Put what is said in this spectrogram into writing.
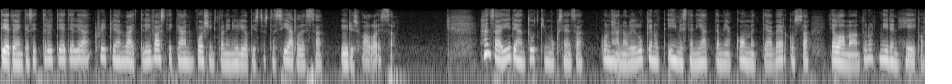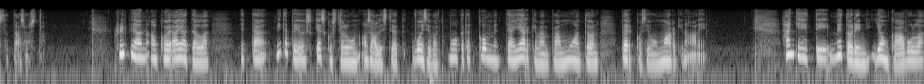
Tietojen käsittelytieteilijä Kriplian väitteli vastikään Washingtonin yliopistosta Seattlessa, Yhdysvalloissa. Hän sai idean tutkimukseensa, kun hän oli lukenut ihmisten jättämiä kommentteja verkossa ja lamaantunut niiden heikosta tasosta. Kriplian alkoi ajatella, että mitäpä jos keskusteluun osallistujat voisivat muokata kommentteja järkevämpään muotoon verkkosivun marginaaliin. Hän kehitti metodin, jonka avulla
